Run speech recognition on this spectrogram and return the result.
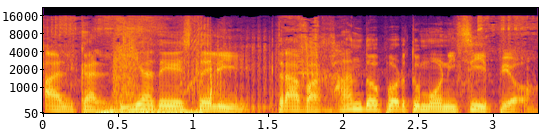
Alcaldía de Estelí, trabajando por tu municipio.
